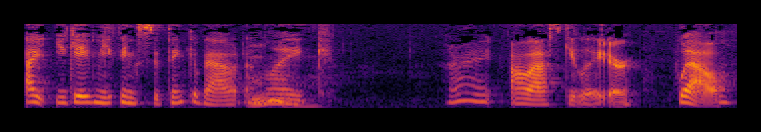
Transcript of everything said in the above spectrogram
I, you gave me things to think about. I'm like, all right, I'll ask you later. Well,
